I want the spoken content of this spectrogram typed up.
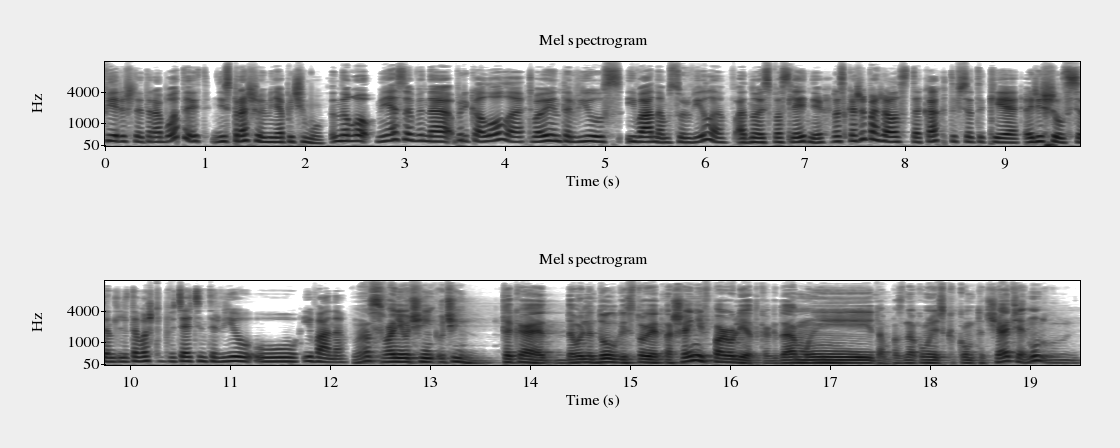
верю, что это работает, не спрашивай меня почему. Но меня особенно прикололо твое интервью с Иваном Сурвила, одно из последних. Расскажи, пожалуйста, как ты все-таки решился для того, чтобы взять интервью у Ивана? У нас с Ваней очень, очень такая довольно долгая история отношений отношений в пару лет, когда мы там познакомились в каком-то чате, ну,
